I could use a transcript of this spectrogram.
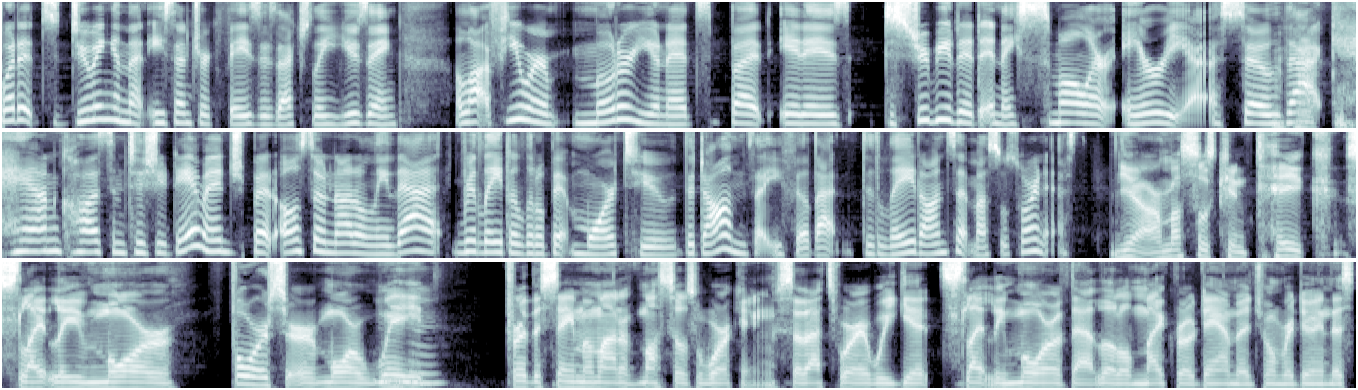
what it's doing in that eccentric phase is actually using a lot fewer motor units, but it is distributed in a smaller area. So Mhm. that can cause some tissue damage, but also not only that, relate a little bit more to the DOMS that you feel that delayed onset muscle soreness. Yeah, our muscles can take slightly more force or more weight Mhm. for the same amount of muscles working. So that's where we get slightly more of that little micro damage when we're doing this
